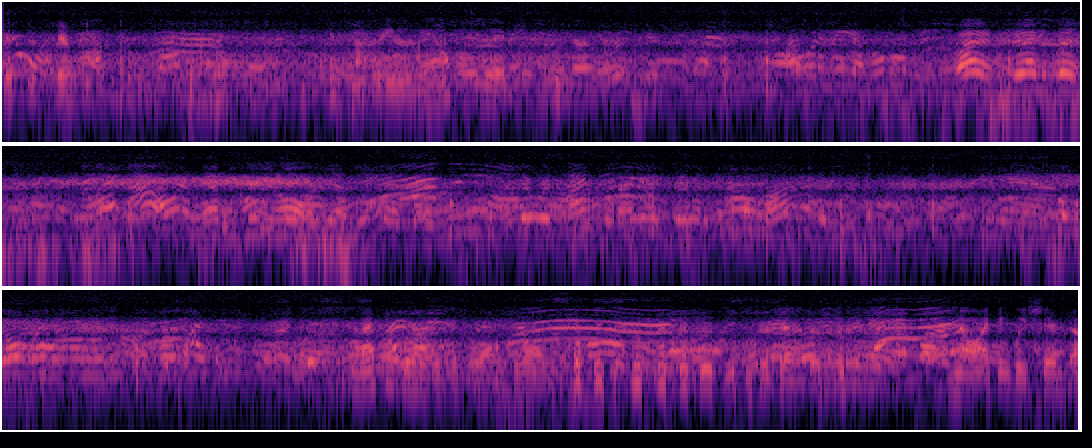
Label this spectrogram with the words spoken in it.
This is silly. It's not raining now. Good. Ryan, stay on the bench. Can't be digging holes. Oh, there were times that I had, they had a couple bugs. And I think we ought to get just out of gloves. to protect us. No, I think we should though.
